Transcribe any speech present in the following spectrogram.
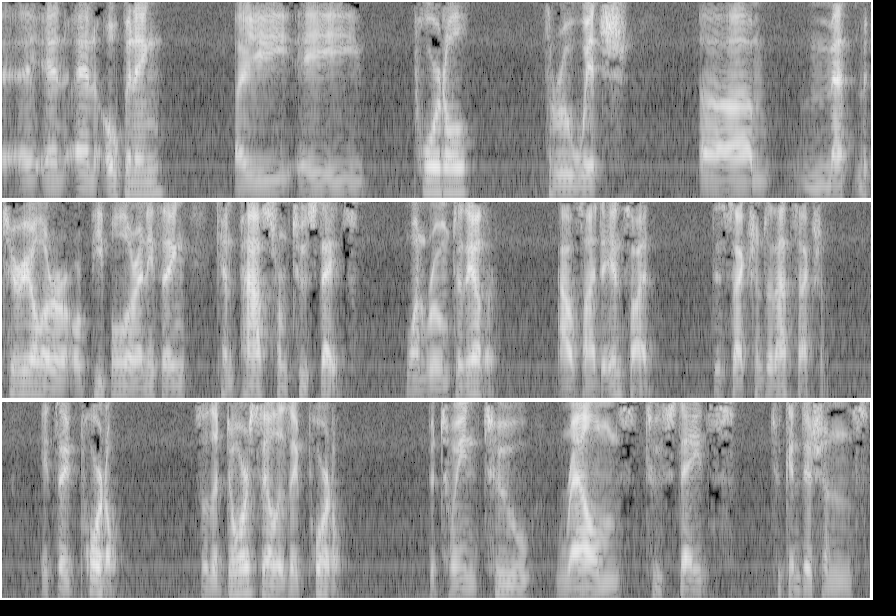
a an an opening, a a portal through which um, mat- material or, or people or anything can pass from two states, one room to the other, outside to inside, this section to that section. It's a portal. So the door sill is a portal between two realms, two states, two conditions,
